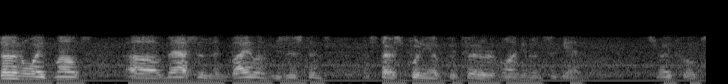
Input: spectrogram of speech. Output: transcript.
Southern white mounts uh, massive and violent resistance and starts putting up Confederate monuments again. That's right, folks.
